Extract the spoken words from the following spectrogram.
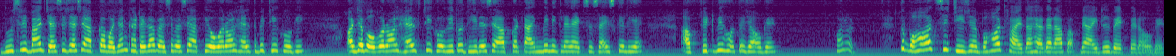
दूसरी बात, जैसे जैसे आपका वज़न घटेगा, वैसे वैसे आपकी ओवरऑल हेल्थ भी ठीक होगी। और जब ओवरऑल हेल्थ ठीक होगी तो धीरे से आपका टाइम भी निकलेगा एक्सरसाइज के लिए। आप फिट भी होते जाओगे। फॉलो तो बहुत सी चीज़ें, बहुत फ़ायदा है अगर आप अपने आइडल वेट पे रहोगे।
